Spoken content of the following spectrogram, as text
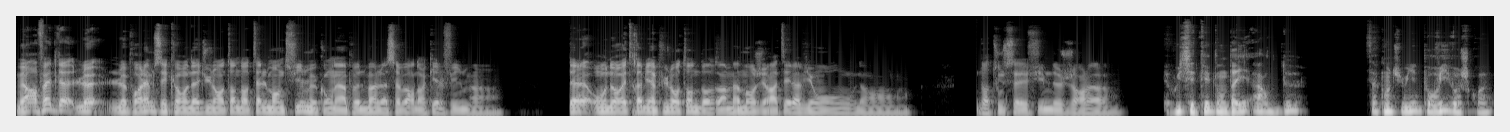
Mais en fait, le, problème, c'est qu'on a dû l'entendre dans tellement de films qu'on a un peu de mal à savoir dans quel film. Hein. On aurait très bien pu l'entendre dans un Maman, j'ai raté l'avion ou dans, dans tous ces films de ce genre-là. Oui, c'était dans Die Hard 2. 58 minutes pour vivre, je crois.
